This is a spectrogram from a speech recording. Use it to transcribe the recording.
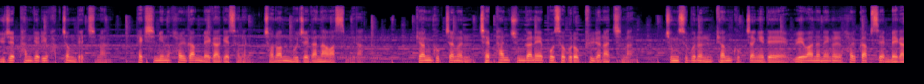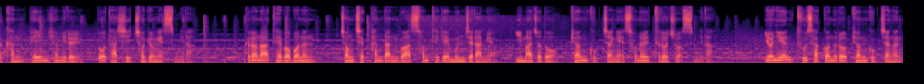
유죄 판결이 확정됐지만 핵심인 헐감 매각에서는 전원 무죄가 나왔습니다. 변 국장은 재판 중간에 보석으로 풀려났지만 중수부는 변 국장에 대해 외환은행을 헐값에 매각한 배임 혐의를 또 다시 적용했습니다. 그러나 대법원은 정책 판단과 선택의 문제라며 이마저도 변 국장의 손을 들어주었습니다. 연이은 두 사건으로 변 국장은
